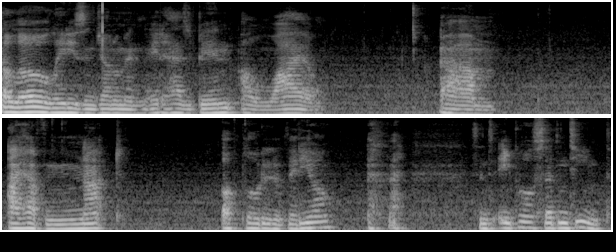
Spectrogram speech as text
Hello, ladies and gentlemen. It has been a while. Um, I have not uploaded a video since April 17th.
